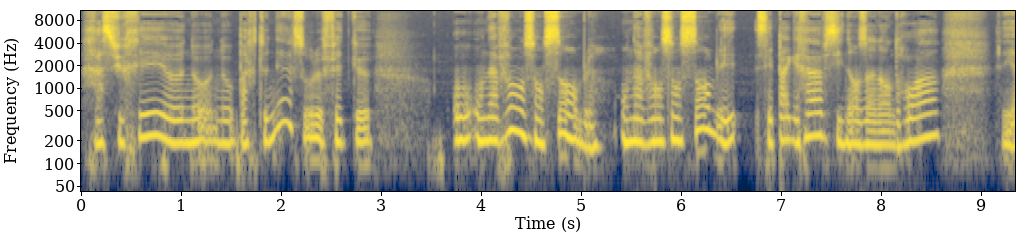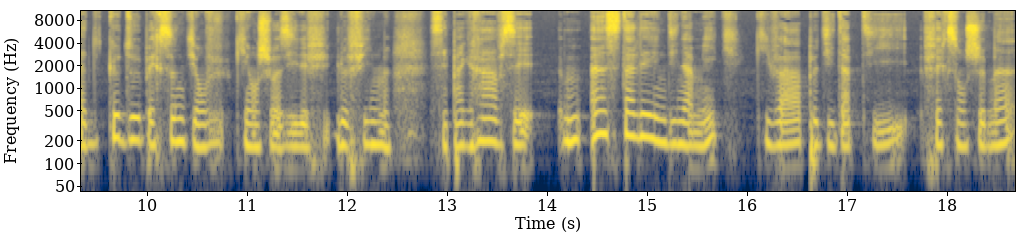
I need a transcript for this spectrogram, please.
rassurer euh, nos, partenaires sur le fait que on, avance ensemble on avance ensemble et c'est pas grave si dans un endroit il y a que deux personnes qui ont qui ont choisi le film. C'est pas grave, c'est installer une dynamique qui va petit à petit faire son chemin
